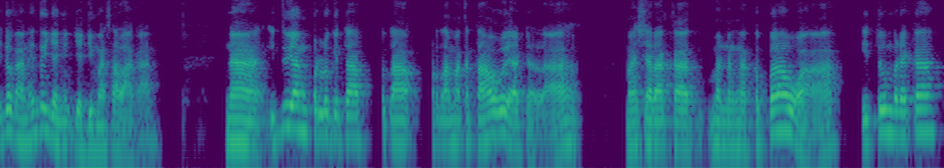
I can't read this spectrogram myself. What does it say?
Itu kan itu jadi jadi masalah kan. Nah, itu yang perlu kita pertama ketahui adalah masyarakat menengah ke bawah itu mereka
